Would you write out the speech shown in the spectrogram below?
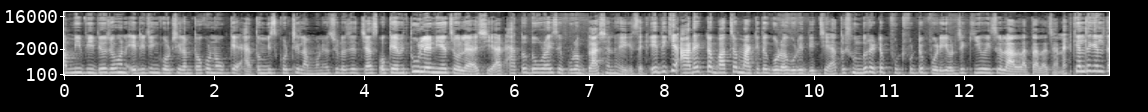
আমি ভিডিও যখন এডিটিং করছিলাম, তখন ওকে এত মিস করছিলাম, মনে হচ্ছিল যে জাস্ট ওকে আমি তুলে নিয়ে চলে আসি। আর এত দৌড়াইছে, পুরো ব্লাশন হয়ে গেছে। এদিকে আরেকটা বাচ্চা মাটিতে গোড়াগুড়ি দিচ্ছে, এত সুন্দর একটা ফুটফুটে পড়ি ওর যে কি হয়েছিল আল্লাহ তালা জানে। খেলতে খেলতে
